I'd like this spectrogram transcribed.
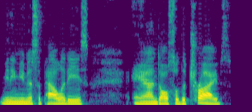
meaning municipalities and also the tribes,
